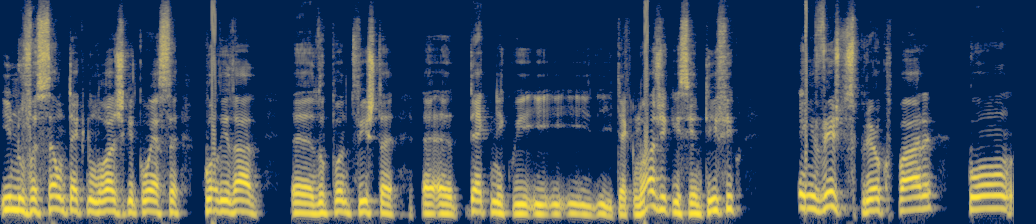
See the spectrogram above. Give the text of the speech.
inovação tecnológica, com essa qualidade do ponto de vista técnico e, e, e, tecnológico e científico, em vez de se preocupar com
